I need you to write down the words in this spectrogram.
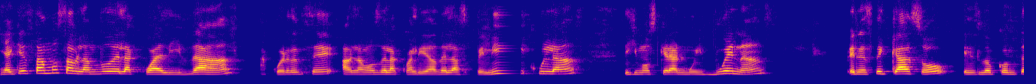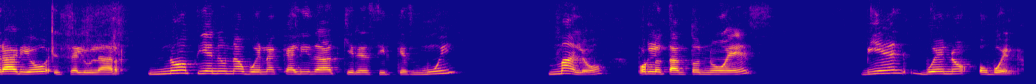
Y aquí estamos hablando de la cualidad, acuérdense, hablamos de la cualidad de las películas, dijimos que eran muy buenas. En este caso es lo contrario, el celular no tiene una buena calidad, quiere decir que es muy malo, por lo tanto no es bien, bueno o buena.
